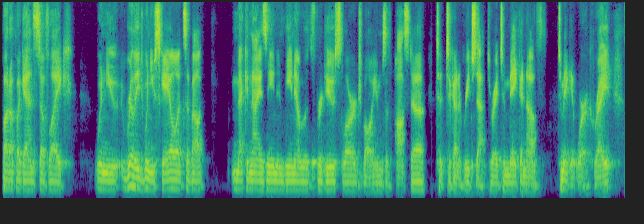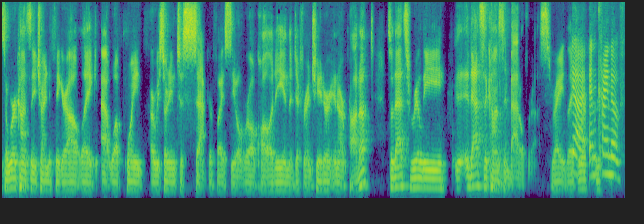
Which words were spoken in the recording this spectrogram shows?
butt up against of like when you really when you scale, it's about mechanizing and being able to produce large volumes of pasta to, to kind of reach that, right? To make enough to make it work, right? So we're constantly trying to figure out like at what point are we starting to sacrifice the overall quality and the differentiator in our product so that's really eh, that's the constant battle for us right like yeah and kind of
